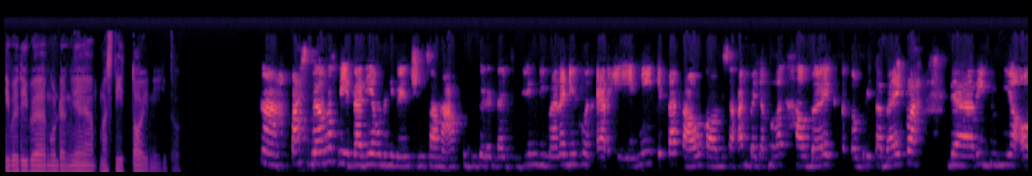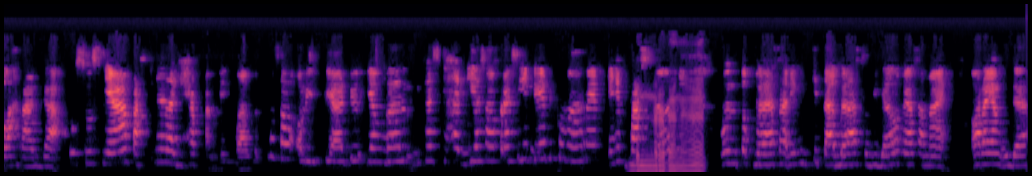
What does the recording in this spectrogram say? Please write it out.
Tiba-tiba ngundangnya Mas Tito ini gitu. Nah, pas banget nih tadi yang udah di-mention sama aku juga dan Tajudin, di mana di HUT RI ini kita tahu kalau misalkan banyak banget hal baik atau berita baik lah dari dunia olahraga. Khususnya pastinya lagi happening banget masalah Olimpiade yang baru dikasih hadiah sama Presiden kemarin. Ini pas Bener banget banget. untuk bahasan ini kita bahas lebih dalam ya sama orang yang udah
